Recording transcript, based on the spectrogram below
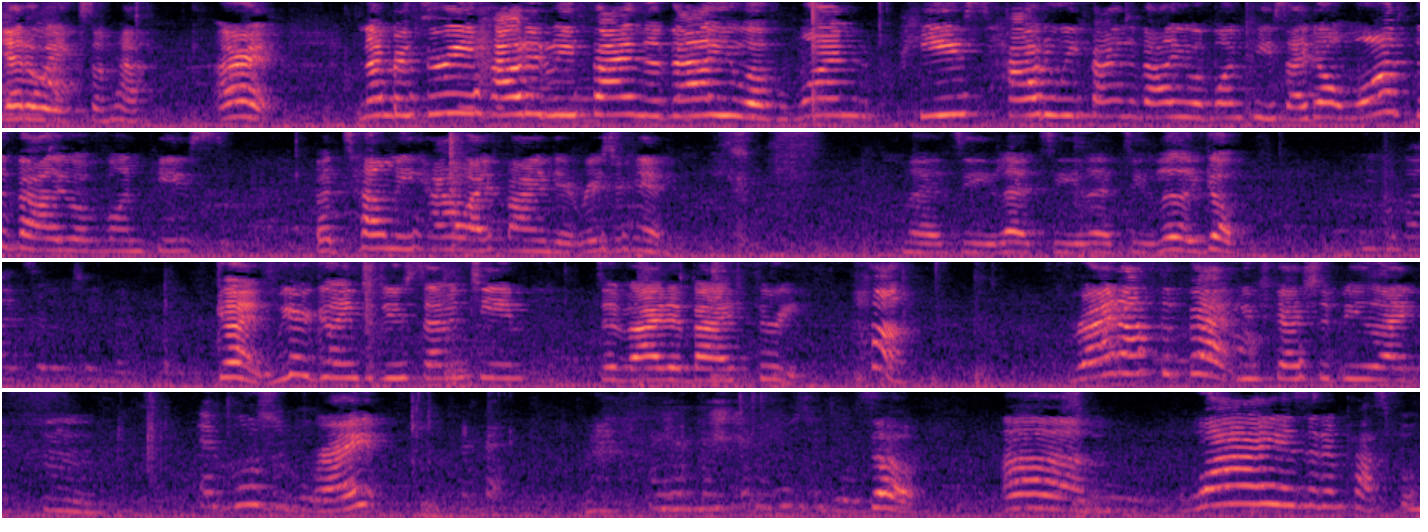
Get awake somehow. All right. Number three, how did we find the value of one piece? How do we find the value of one piece? I don't want the value of one piece, but tell me how I find it. Raise your hand. Let's see, let's see, let's see. Lily, go. We divide 17 by Good. We are going to do 17 divided by 3. Huh. Right off the bat, you guys should be like, hmm, Impossible. right? So, um, why is it impossible?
